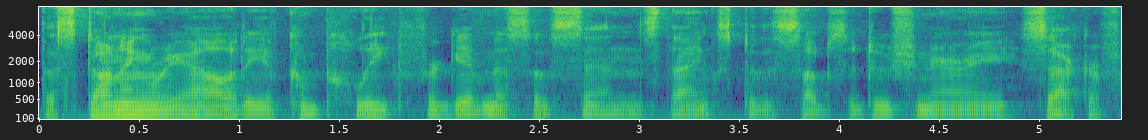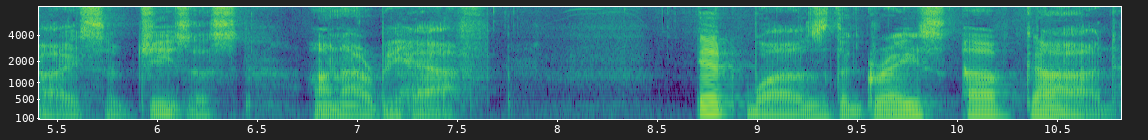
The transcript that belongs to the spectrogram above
The stunning reality of complete forgiveness of sins thanks to the substitutionary sacrifice of Jesus on our behalf. It was the grace of God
